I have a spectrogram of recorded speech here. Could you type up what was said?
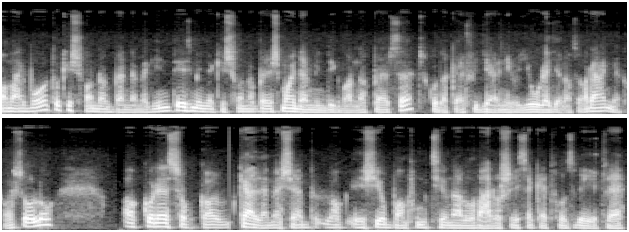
ha már boltok is vannak benne, meg intézmények is vannak benne, és majdnem mindig vannak persze, csak oda kell figyelni, hogy jó legyen az arány, meg hasonló, akkor ez sokkal kellemesebb és jobban funkcionáló városrészeket hoz létre.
